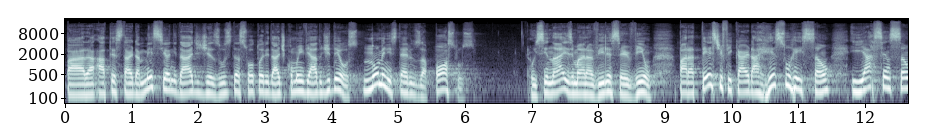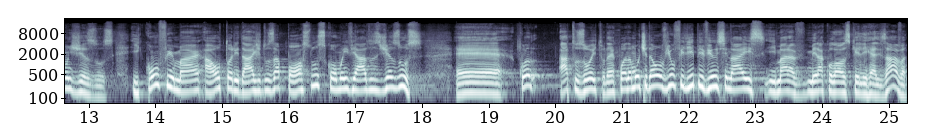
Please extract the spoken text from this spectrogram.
para atestar da messianidade de Jesus e da sua autoridade como enviado de Deus. No ministério dos apóstolos, os sinais e maravilhas serviam para testificar da ressurreição e ascensão de Jesus e confirmar a autoridade dos apóstolos como enviados de Jesus. É, quando, Atos 8, né? Quando a multidão ouviu Filipe e viu os sinais e miraculosos que ele realizava,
